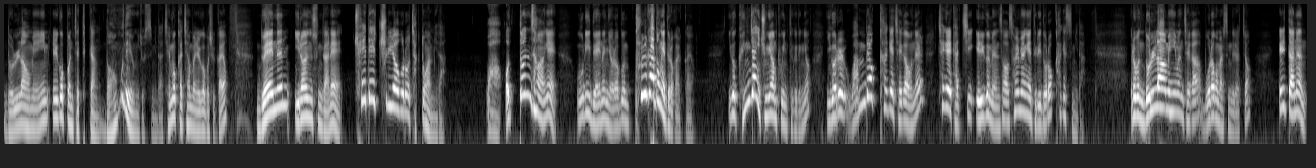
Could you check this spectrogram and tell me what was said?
놀라움의 힘 일곱 번째 특강 너무 내용이 좋습니다. 제목 같이 한번 읽어보실까요? 뇌는 이런 순간에 최대 출력으로 작동합니다. 와, 어떤 상황에 우리 뇌는 여러분 풀가동에 들어갈까요? 이거 굉장히 중요한 포인트거든요. 이거를 완벽하게 제가 오늘 책을 같이 읽으면서 설명해 드리도록 하겠습니다. 여러분, 놀라움의 힘은 제가 뭐라고 말씀드렸죠? 일단은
